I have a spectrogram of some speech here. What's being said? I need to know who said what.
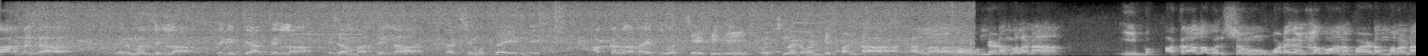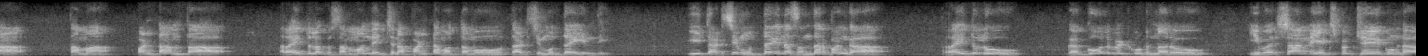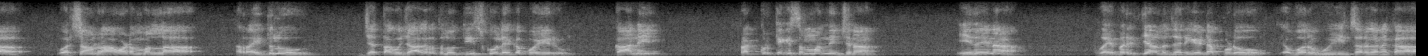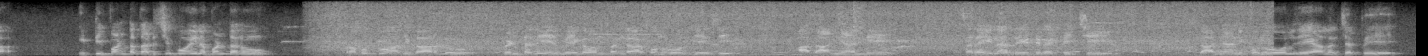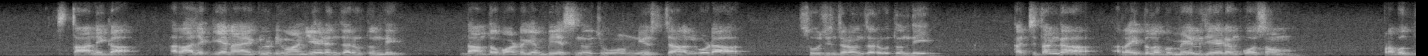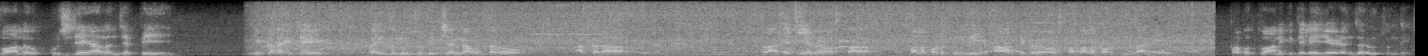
Speaker 1: కారణంగా నిర్మల్ జిల్లా జగిత్యాల జిల్లా నిజామాబాద్ జిల్లా తడిసి ముద్దయింది. అక్కడ రైతుల చేతికి వచ్చినటువంటి పంట కల్లాలలో ఉండడం వలన ఈ అకాల వర్షం వడగండ్ల వాన పడడం వలన తమ పంట అంతా రైతులకు సంబంధించిన పంట మొత్తము తడిసి ముద్దయింది. ఈ తడిసి ముద్దయిన సందర్భంగా రైతులు గగ్గోలు పెట్టుకుంటున్నారు. ఈ వర్షాన్ని ఎక్స్పెక్ట్ చేయకుండా వర్షం రావడం వల్ల రైతులు జ తగు జాగ్రత్తలు తీసుకోలేకపోయారు కానీ ప్రకృతికి సంబంధించిన ఏదైనా వైపరీత్యాలు జరిగేటప్పుడు ఎవ్వరు ఊహించరు గనక ఇట్టి పంట తడిచిపోయిన పంటను ప్రభుత్వ అధికారులు వెంటనే వేగవంతంగా కొనుగోలు చేసి ఆ ధాన్యాన్ని సరైన రేటు కట్టించి ధాన్యాన్ని కొనుగోలు చేయాలని చెప్పి స్థానిక రాజకీయ నాయకులు డిమాండ్ చేయడం జరుగుతుంది. దాంతోపాటు ఎంబీఎస్ న్యూస్ న్యూస్ ఛానల్ కూడా సూచించడం జరుగుతుంది. ఖచ్చితంగా రైతులకు మేలు చేయడం కోసం ప్రభుత్వాలు కృషి చేయాలని చెప్పి ఎక్కడైతే రైతులు సుభిక్షంగా ఉంటారో అక్కడ రాజకీయ వ్యవస్థ బలపడుతుంది ఆర్థిక వ్యవస్థ బలపడుతుందని ప్రభుత్వానికి తెలియజేయడం జరుగుతుంది.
